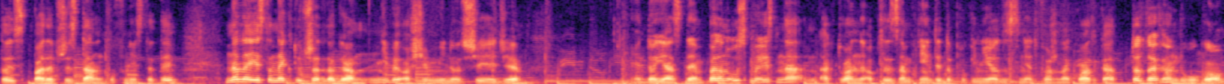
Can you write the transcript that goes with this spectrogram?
to jest parę przystanków niestety. No ale jest to najkrótsza droga, niby 8 minut się jedzie dojazdem. Peron 8 jest na aktualny okres zamknięty, dopóki nie zostanie otworzona kładka. To trochę długo.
